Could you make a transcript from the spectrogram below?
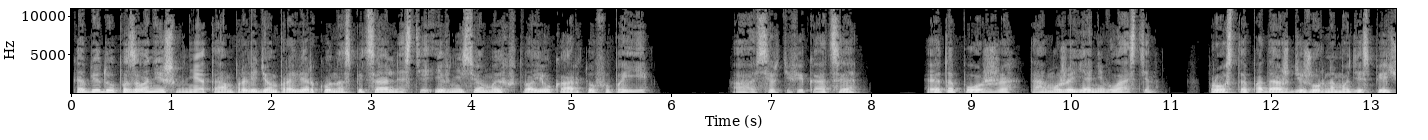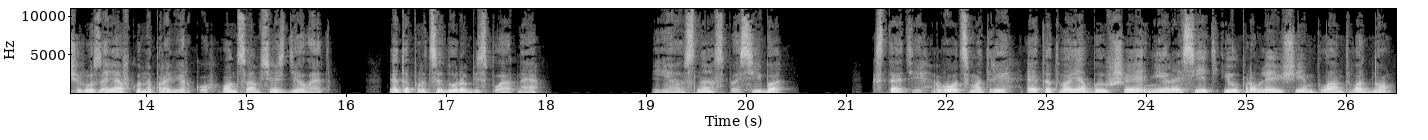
К обеду позвонишь мне, там проведем проверку на специальности и внесем их в твою карту ФПИ. А сертификация? Это позже, там уже я не властен. Просто подашь дежурному диспетчеру заявку на проверку, он сам все сделает. Эта процедура бесплатная. Ясно, спасибо. Кстати, вот смотри, это твоя бывшая нейросеть и управляющий имплант в одном.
